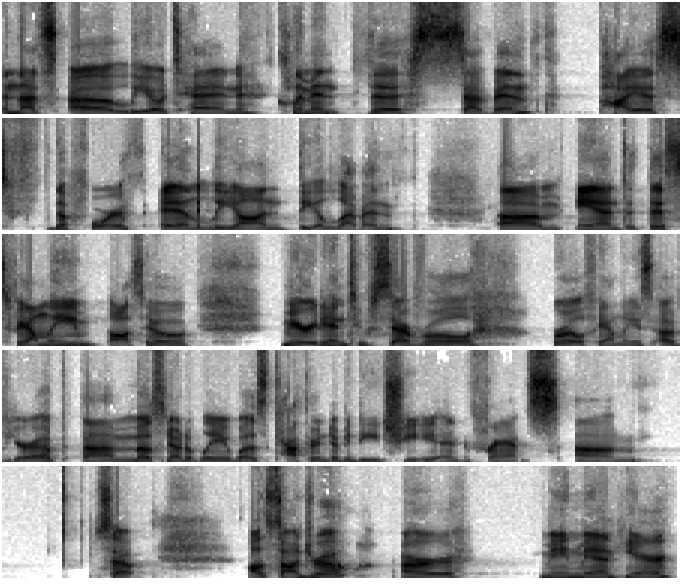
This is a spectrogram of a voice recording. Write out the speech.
and that's uh, Leo X, Clement the Seventh, Pius the Fourth, and Leon the Eleventh. Um, and this family also married into several royal families of Europe. Um, most notably was Catherine de Medici in France. Um, so, Alessandro, our main man here,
